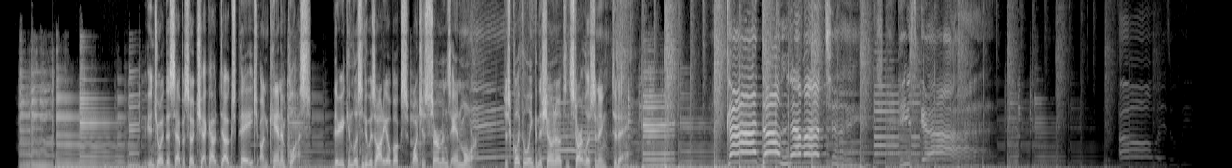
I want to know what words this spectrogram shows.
If you enjoyed this episode, check out Doug's page on Canon Plus. There you can listen to his audiobooks, watch his sermons, and more. Just click the link in the show notes and start listening today.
